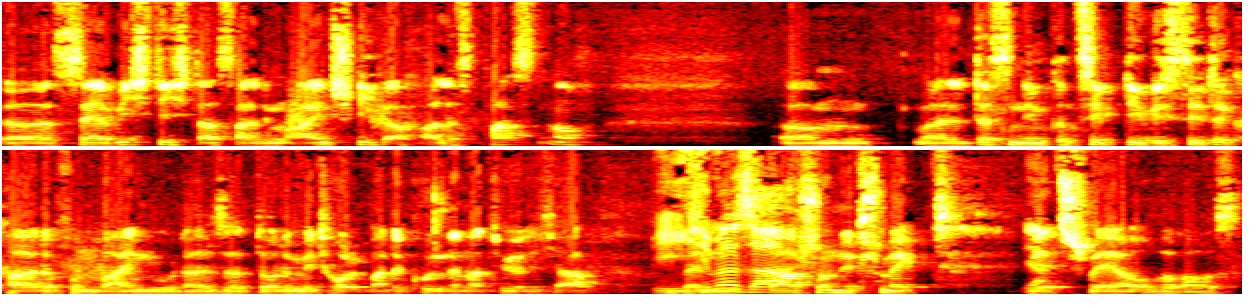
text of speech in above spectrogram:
äh, sehr wichtig, dass halt im Einstieg auch alles passt noch. Ähm, weil das sind im Prinzip die Visitekarte vom Weingut. Also damit holt man den Kunde natürlich ab. Wie Wenn sage. da schon nicht schmeckt, ja. wird es schwer oben raus.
